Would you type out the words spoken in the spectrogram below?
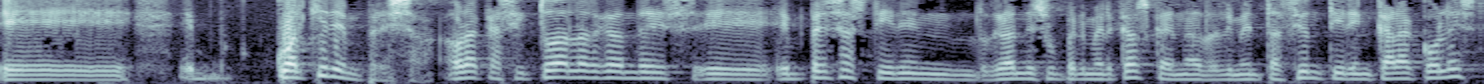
eh, eh, cualquier empresa. Ahora casi todas las grandes eh, empresas tienen, grandes supermercados, cadenas de alimentación, tienen caracoles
